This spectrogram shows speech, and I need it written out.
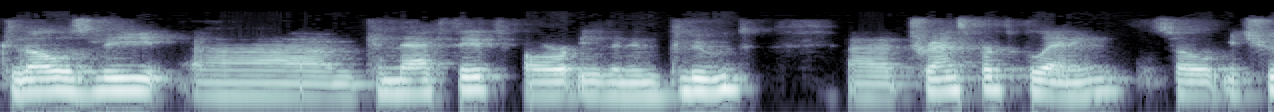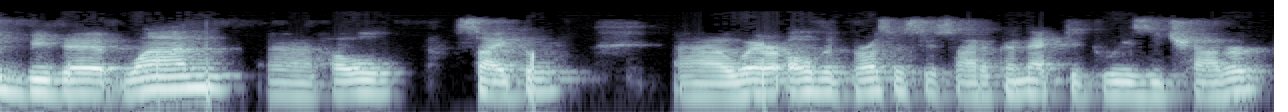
closely um, connected or even include uh, transport planning. So it should be the one uh, whole cycle where all the processes are connected with each other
